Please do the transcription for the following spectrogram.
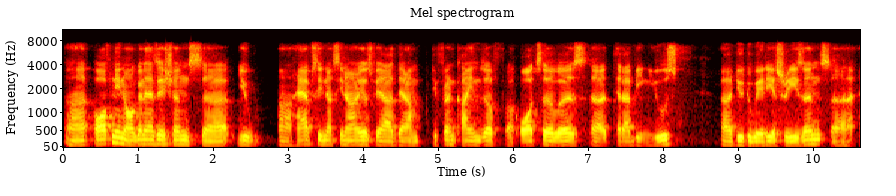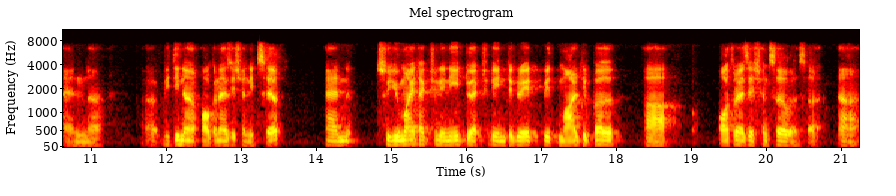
uh, often in organizations, uh, you uh, have seen scenarios where there are different kinds of auth servers that are being used due to various reasons and within an organization itself. And so you might actually need to actually integrate with multiple uh, authorization servers. Uh, uh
